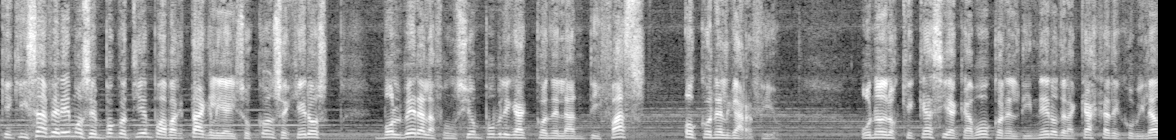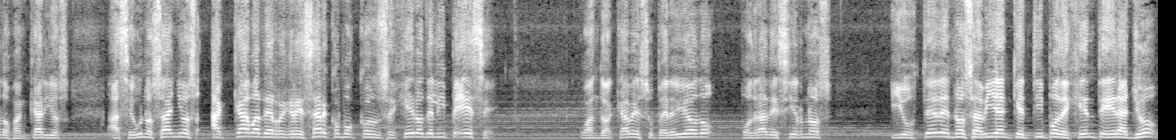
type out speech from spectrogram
que quizás veremos en poco tiempo a Bactaglia y sus consejeros volver a la función pública con el antifaz o con el garfio uno de los que casi acabó con el dinero de la caja de jubilados bancarios hace unos años, acaba de regresar como consejero del IPS. Cuando acabe su periodo podrá decirnos, ¿y ustedes no sabían qué tipo de gente era yo?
